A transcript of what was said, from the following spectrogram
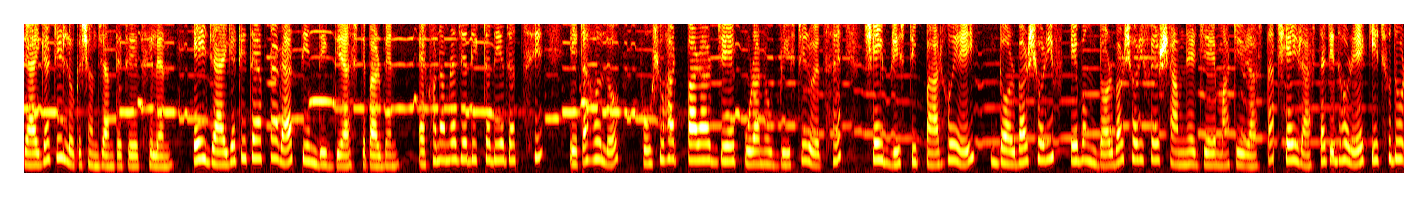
জায়গাটির লোকেশন জানতে চেয়েছিলেন। এই জায়গাটিতে আপনারা তিন দিক দিয়ে আসতে পারবেন। এখন আমরা যে দিকটা দিয়ে যাচ্ছি, এটা হলো পশুহাট পাড়ার যে পুরানো বৃষ্টি রয়েছে, সেই বৃষ্টি পার হয়েই দরবার শরীফ এবং দরবার শরীফের সামনের যে মাটির রাস্তা, সেই রাস্তাটি ধরে কিছু দূর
